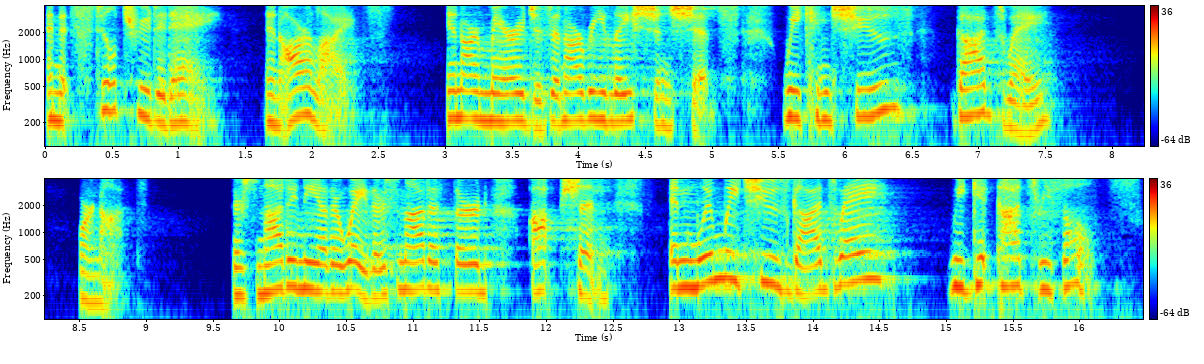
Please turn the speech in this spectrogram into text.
and it's still true today in our lives, in our marriages, in our relationships. We can choose God's way or not. There's not any other way, there's not a third option. And when we choose God's way, we get God's results.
